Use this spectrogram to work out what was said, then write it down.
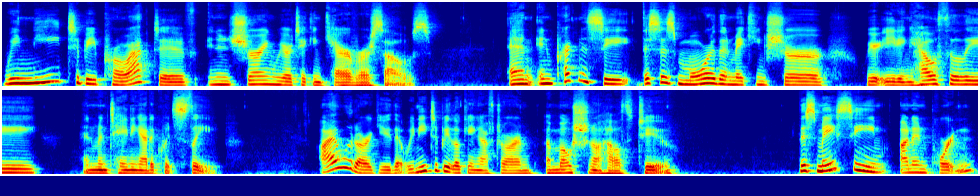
We need to be proactive in ensuring we are taking care of ourselves. And in pregnancy, this is more than making sure we're eating healthily and maintaining adequate sleep. I would argue that we need to be looking after our emotional health too. This may seem unimportant,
